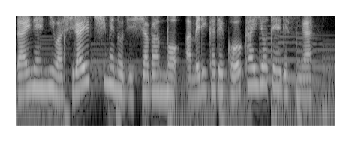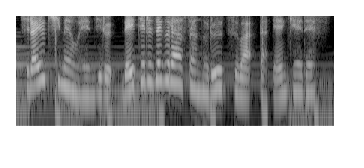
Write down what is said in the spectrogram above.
来年には白雪姫の実写版もアメリカで公開予定ですが、白雪姫を演じるレイチェル・ゼグラーさんのルーツはラテン系です。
